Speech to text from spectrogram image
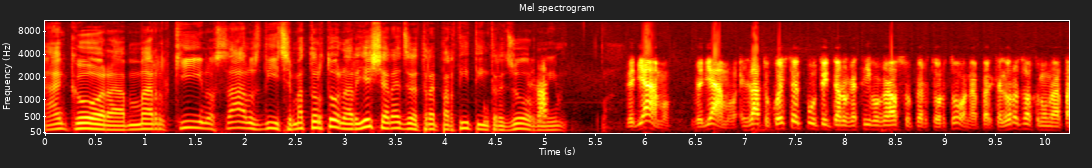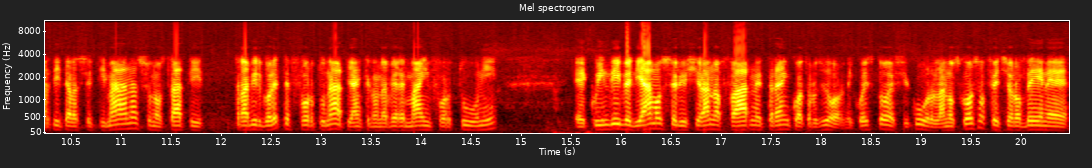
Ancora, Marchino Salus dice: Ma Tortona riesce a reggere tre partite in tre giorni? Vediamo, vediamo. Esatto, questo è il punto interrogativo grosso per Tortona, perché loro giocano una partita alla settimana, sono stati, tra virgolette, fortunati anche a non avere mai infortuni e quindi vediamo se riusciranno a farne tre in quattro giorni, questo è sicuro. L'anno scorso fecero bene,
